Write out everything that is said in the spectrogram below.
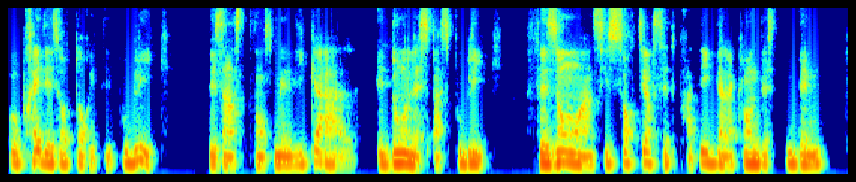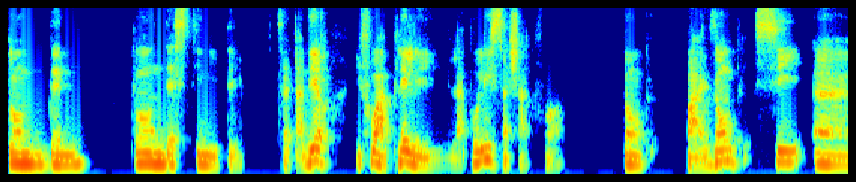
auprès des autorités publiques, des instances médicales et dans l'espace public, faisant ainsi sortir cette pratique de la clandestinité clandestinité. C'est-à-dire, il faut appeler la police à chaque fois. Donc, par exemple, si euh,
